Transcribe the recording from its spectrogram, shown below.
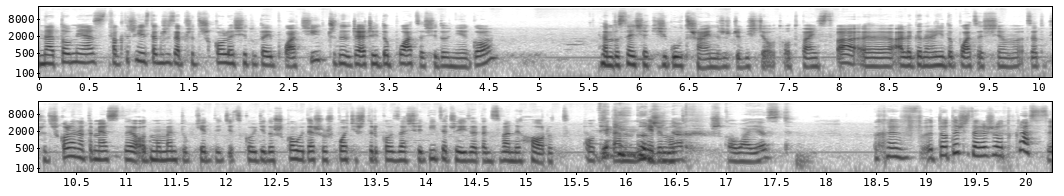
natomiast faktycznie jest tak, że za przedszkole się tutaj płaci, czy raczej dopłaca się do niego, tam dostaje się jakiś gutschein rzeczywiście od, od państwa, e, ale generalnie dopłaca się za to przedszkole. Natomiast e, od momentu, kiedy dziecko idzie do szkoły, też już płacisz tylko za świetlicę, czyli za tak zwany hort. Od W jakich tam, nie wiem, od, godzinach szkoła jest? To też zależy od klasy.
